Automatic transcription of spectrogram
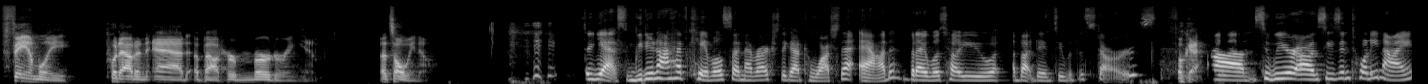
family put out an ad about her murdering him. That's all we know. So yes, we do not have cable, so I never actually got to watch that ad, but I will tell you about Dancing with the Stars. Okay. Um, so we are on season 29.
